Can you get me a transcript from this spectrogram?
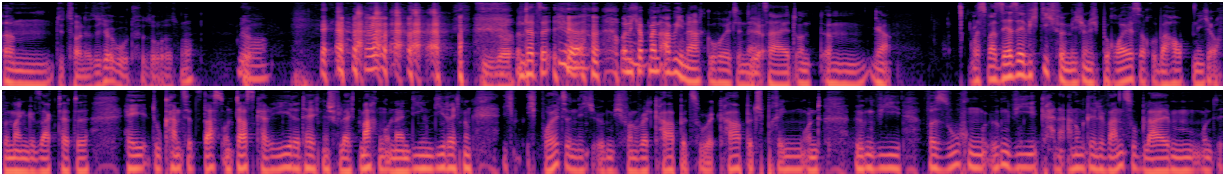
Ähm, die zahlen ja sicher gut für sowas, ne? Ja. und tatsächlich, ja. ja. Und ich habe mein Abi nachgeholt in der ja. Zeit und ähm, ja das war sehr, sehr wichtig für mich und ich bereue es auch überhaupt nicht, auch wenn man gesagt hätte, hey, du kannst jetzt das und das karrieretechnisch vielleicht machen und dann die und die Rechnung. Ich, ich wollte nicht irgendwie von Red Carpet zu Red Carpet springen und irgendwie versuchen, irgendwie, keine Ahnung, relevant zu bleiben. Und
